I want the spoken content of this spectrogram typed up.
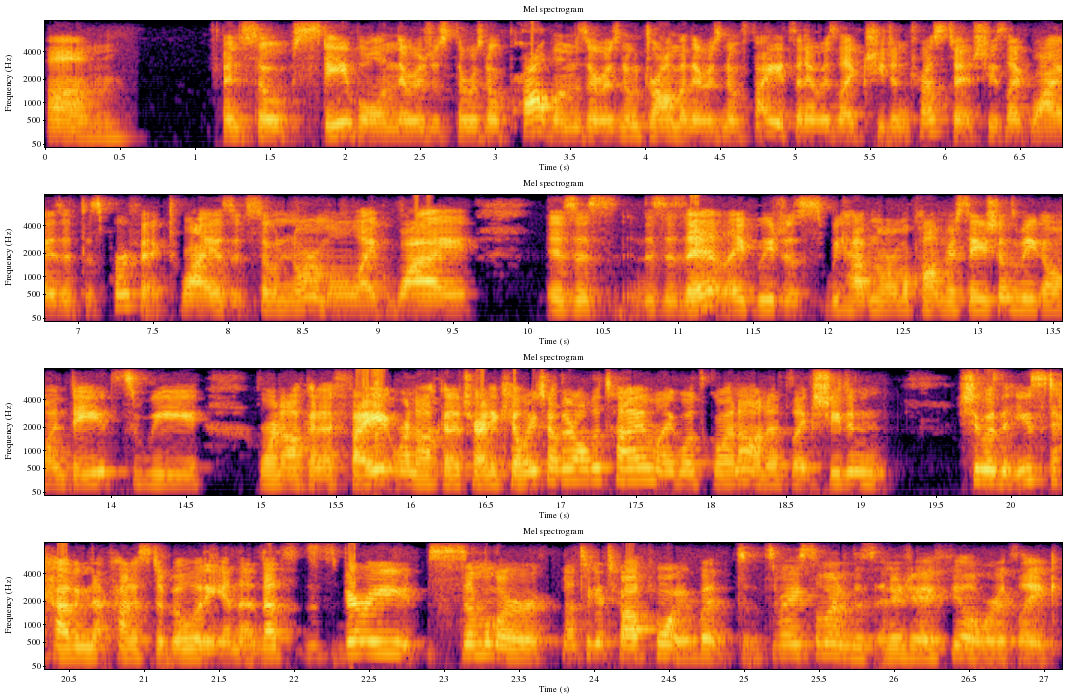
Um, and so stable and there was just there was no problems there was no drama there was no fights and it was like she didn't trust it she's like why is it this perfect why is it so normal like why is this this is it? Like we just we have normal conversations, we go on dates, we we're not gonna fight, we're not gonna try to kill each other all the time. Like what's going on? It's like she didn't she wasn't used to having that kind of stability and that, that's it's very similar not to get too off point but it's very similar to this energy i feel where it's like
